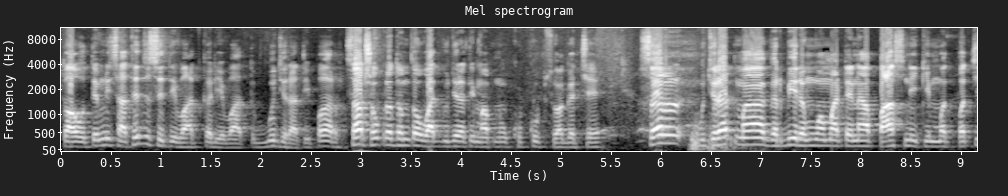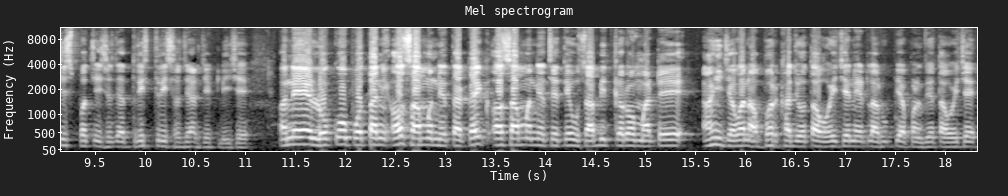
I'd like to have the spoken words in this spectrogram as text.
તો આવો તેમની સાથે જ સીધી વાત કરીએ વાત ગુજરાતી પર. સર, સૌપ્રથમ તો વાત ગુજરાતીમાં આપનું ખૂબ ખૂબ સ્વાગત છે. સર, ગુજરાતમાં ગરબી રમવા માટેના પાસની કિંમત પચીસ પચીસ હજાર ત્રીસ ત્રીસ હજાર જેટલી છે. અને લોકો પોતાની અસામાન્યતા કંઈક અસામાન્ય છે તેવું સાબિત કરવા માટે અહીં જવાના અભરખા જોતા હોય છે ને એટલા રૂપિયા પણ દેતા હોય છે.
